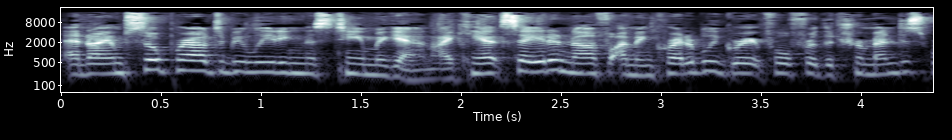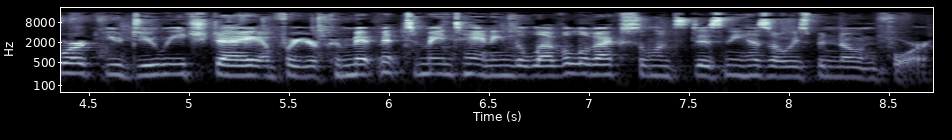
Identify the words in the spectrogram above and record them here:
and I am so proud to be leading this team again. I can't say it enough. I'm incredibly grateful for the tremendous work you do each day and for your commitment to maintaining the level of excellence Disney has always been known for.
